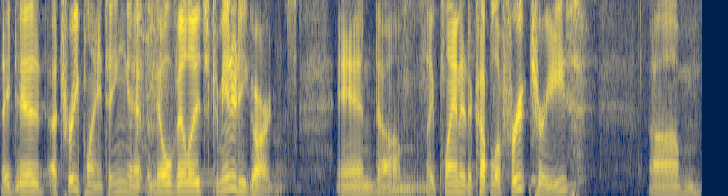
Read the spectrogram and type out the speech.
They did a tree planting at the Mill Village Community Gardens and um, they planted a couple of fruit trees. Um,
